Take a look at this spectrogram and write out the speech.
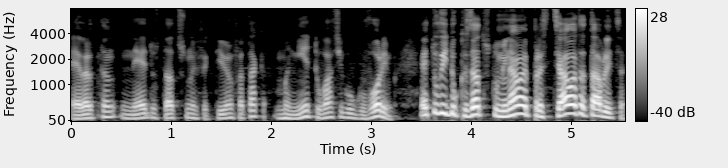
Евертън не е достатъчно ефективен в атака. Ма ние това си го говорим. Ето ви доказателство. Минаваме през цялата таблица.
